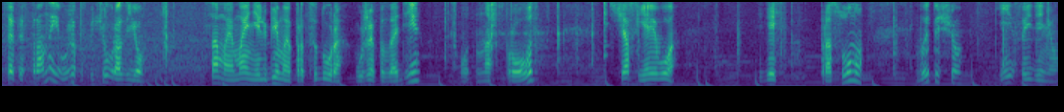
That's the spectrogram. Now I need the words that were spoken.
с этой стороны и уже подключу в разъем. Самая моя нелюбимая процедура уже позади. Вот наш провод. Сейчас я его здесь просуну, вытащу и соединю.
